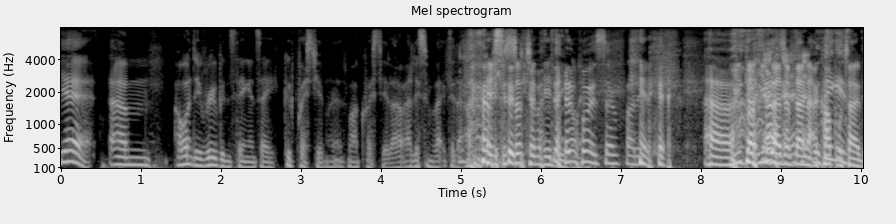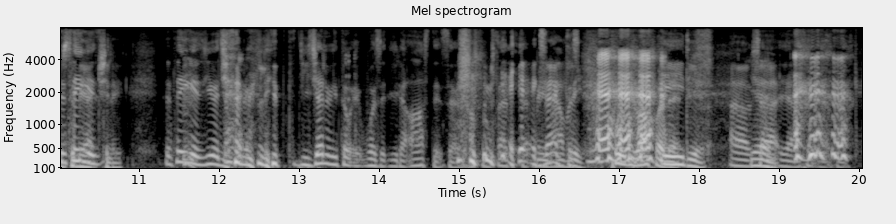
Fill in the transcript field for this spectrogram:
Yeah. Um, I won't do Reuben's thing and say good question when it's my question. I, I listened back to that. You're such the an other idiot, I thought man. it was so funny. Uh, you, guys, you guys have done that a couple is- the times to me thing is- actually The thing is, you generally you generally thought it wasn't you that asked it, so I feel bad Yeah, that me and exactly. Pulled you on it. idiot Um, Yeah. So, yeah. I take that back.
